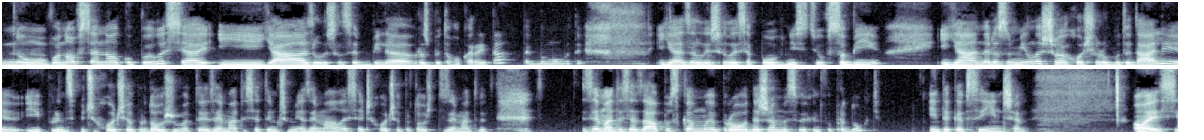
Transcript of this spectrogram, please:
ну, воно все не окупилося, і я залишилася біля розбитого корита, так би мовити. Я залишилася повністю в собі. І я не розуміла, що я хочу робити далі, і, в принципі, чи хочу я продовжувати займатися тим, чим я займалася, чи хочу я продовжувати займати, займатися запусками, продажами своїх інфопродуктів і таке все інше. Ось,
